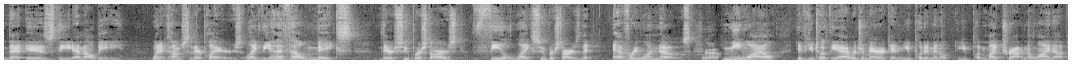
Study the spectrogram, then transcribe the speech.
that is the mlb when it comes to their players. Like the nfl makes their superstars feel like superstars that everyone knows yeah. Meanwhile, if you took the average American, you put him in a, you put Mike Trout in a lineup,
